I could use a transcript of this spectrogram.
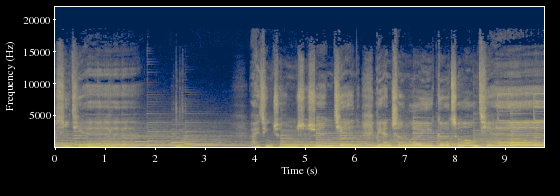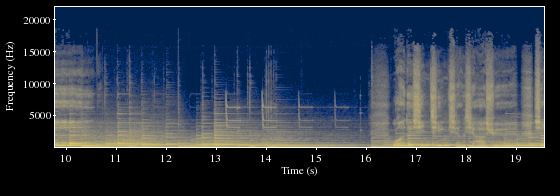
细节。爱情城市瞬间变成了一个从前。我的心情像下雪，像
